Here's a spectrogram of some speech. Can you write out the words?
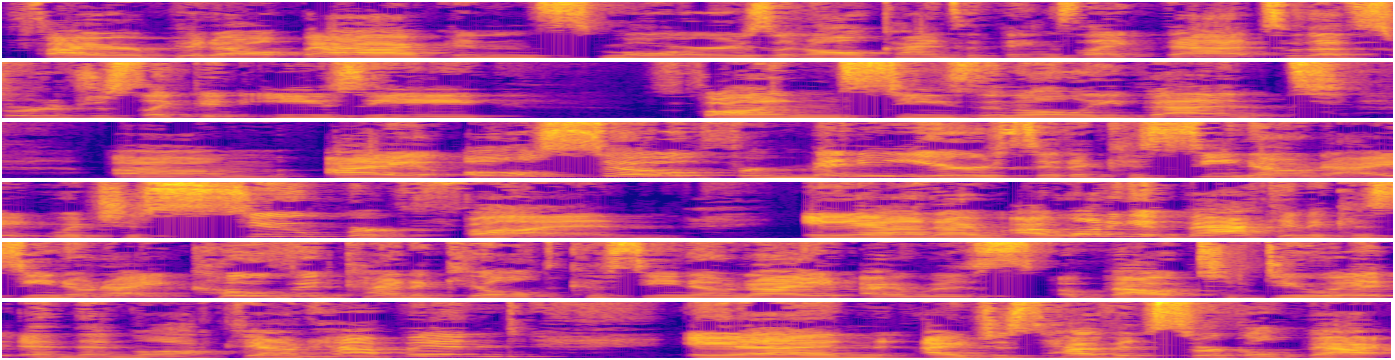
fire pit out back and s'mores and all kinds of things like that. So that's sort of just like an easy, fun seasonal event. Um, I also, for many years, did a casino night, which is super fun. And I, I want to get back into casino night. COVID kind of killed casino night. I was about to do it, and then lockdown happened. And I just haven't circled back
